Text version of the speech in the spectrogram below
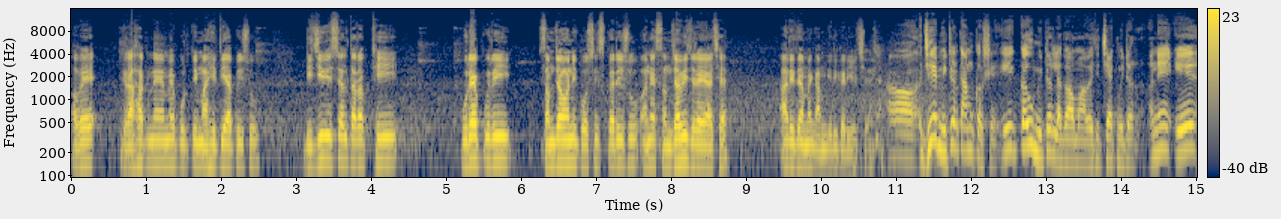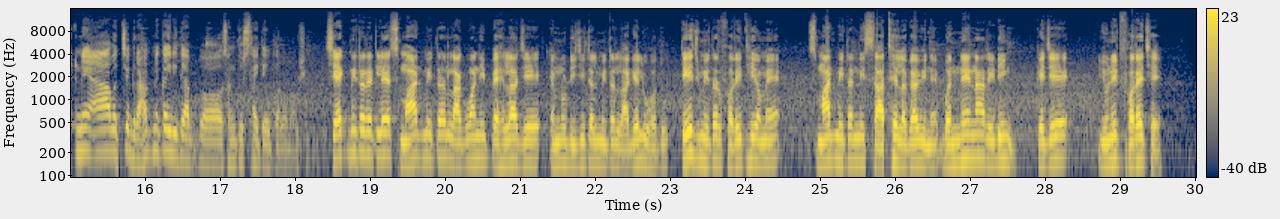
હવે ગ્રાહકને અમે પૂરતી માહિતી આપીશું. ડીજીવીસીએલ તરફથી પૂરેપૂરી સમજાવવાની કોશિશ કરીશું અને સમજાવી જ રહ્યા છે. આ રીતે અમે કામગીરી કરીએ છીએ. જે મીટર કામ કરશે એ કયું મીટર લગાવવામાં આવે છે ચેક મીટર? અને એ ને આ વચ્ચે ગ્રાહકને કઈ રીતે સંતુષ્ટ થાય તેવું કરવામાં આવશે? ચેક મીટર એટલે સ્માર્ટ મીટર લાગવાની પહેલાં જે એમનું ડિજિટલ મીટર લાગેલું હતું તે જ મીટર ફરીથી અમે સ્માર્ટ મીટરની સાથે લગાવીને બંનેના રીડિંગ કે જે યુનિટ ફરે છે,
